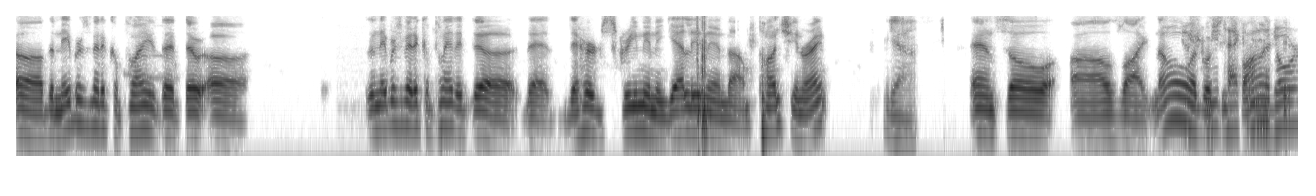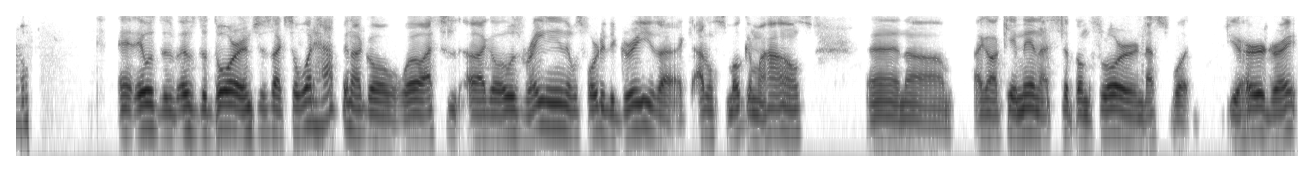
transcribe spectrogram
uh the neighbors made a complaint that they're uh the neighbors made a complaint that uh that they heard screaming and yelling and um, punching, right? Yeah. And so uh, I was like, no, I go, she's fine. the door. and it was the it was the door, and she's like, "So what happened?" I go, "Well, I, I go, it was raining, it was forty degrees. I I don't smoke in my house, and um, I go, I came in, I slipped on the floor, and that's what you heard, right?"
